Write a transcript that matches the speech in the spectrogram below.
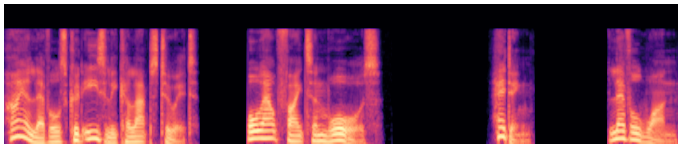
Higher levels could easily collapse to it. All out fights and wars. Heading Level 1.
